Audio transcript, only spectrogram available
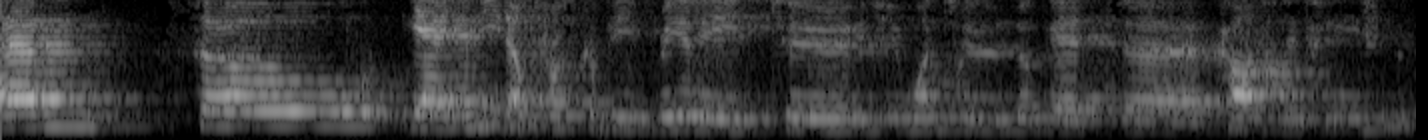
Um, so, yeah, you need arthroscopy really to, if you want to look at uh, cartilage lesion.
